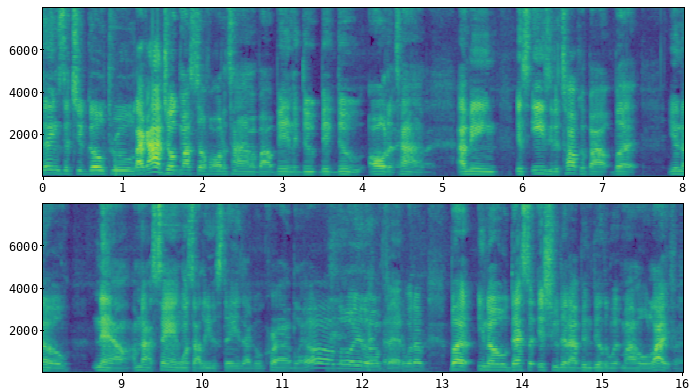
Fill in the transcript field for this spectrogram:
things that you go through. Like I joke myself all the time about being a dude, big dude all the Right, time. right. I mean, it's easy to talk about, but you know, now I'm not saying once I leave the stage I go cry, I'm like, oh Lord, you know, I'm fat or whatever. But you know, that's an issue that I've been dealing with my whole life, Right.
